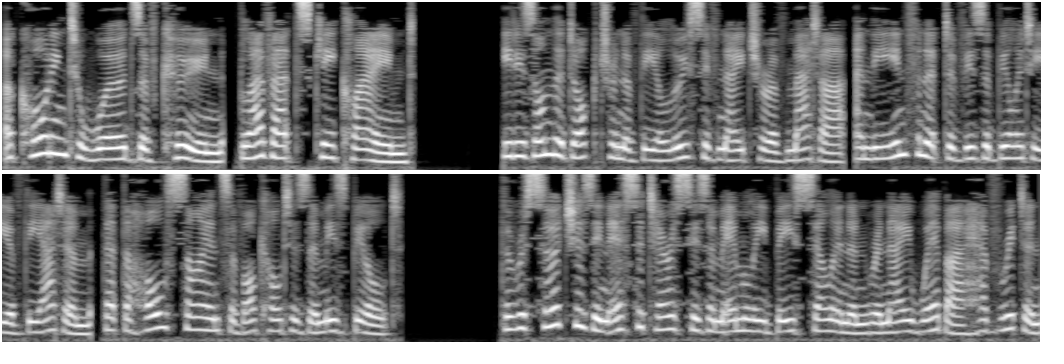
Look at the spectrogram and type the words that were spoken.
According to words of Kuhn, Blavatsky claimed, it is on the doctrine of the elusive nature of matter, and the infinite divisibility of the atom, that the whole science of occultism is built. The researchers in esotericism Emily B. Sellon and Renee Weber have written,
